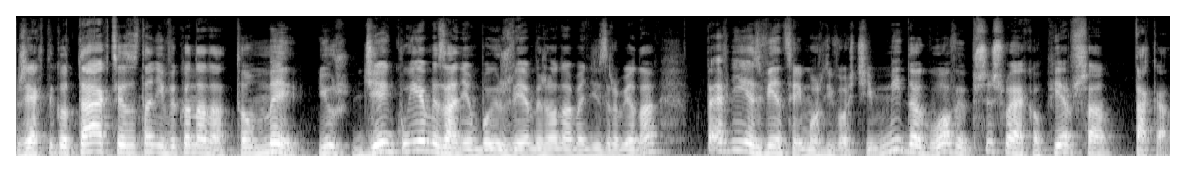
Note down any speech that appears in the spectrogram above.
Że jak tylko ta akcja zostanie wykonana, to my już dziękujemy za nią, bo już wiemy, że ona będzie zrobiona? Pewnie jest więcej możliwości. Mi do głowy przyszła jako pierwsza taka.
